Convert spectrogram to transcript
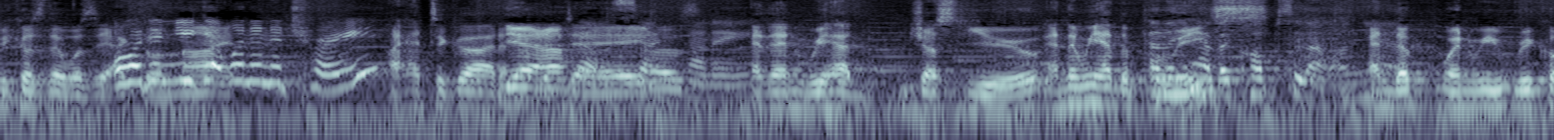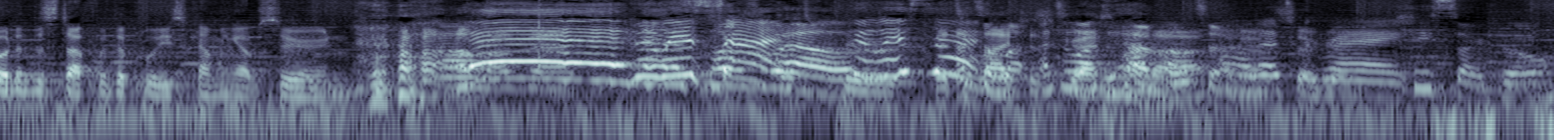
because there was the Oh, didn't you night. get one in a tree? I had to go out Yeah. another That day, so funny. and then we had just you, and then we had the police, And then you had the cops in that one, and the, when we recorded the stuff with the police coming up soon. Yeah, Who is that? Well. Who is that? It's like that's just a lot great to have fun. also. Oh, that's so good. great. She's so cool.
